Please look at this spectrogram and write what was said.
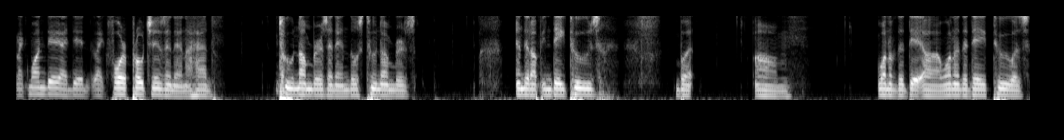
Like one day I did like four approaches and then I had two numbers and then those two numbers ended up in day twos, but um one of the day uh one of the day two was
